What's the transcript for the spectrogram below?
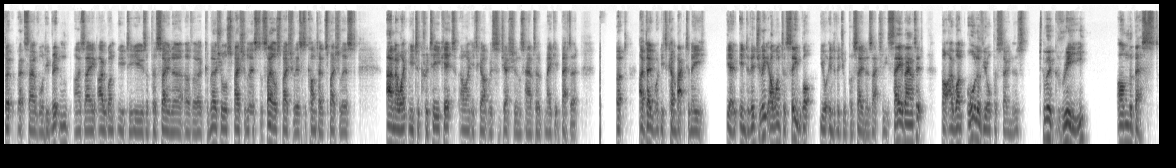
that let's say I've already written. I say I want you to use a persona of a commercial specialist, a sales specialist, a content specialist, and I want you to critique it. I want you to come up with suggestions how to make it better. But I don't want you to come back to me you know, individually. I want to see what your individual personas actually say about it, but I want all of your personas to agree on the best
